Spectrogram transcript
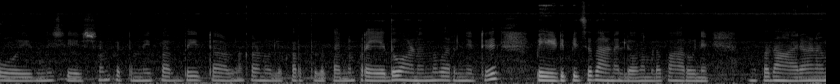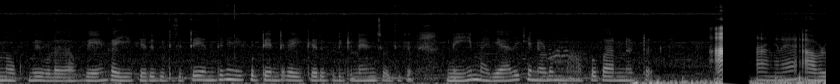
പോയതിന് ശേഷം പെട്ടെന്ന് ഈ പർദ്ദയിട്ട ആളിനെ കാണുമല്ലോ കറുത്തത്. കാരണം പ്രേതമാണെന്ന് പറഞ്ഞിട്ട് പേടിപ്പിച്ചതാണല്ലോ നമ്മുടെ പാറുവിനെ. അപ്പോൾ അതാരാണെന്ന് നോക്കുമ്പോൾ ഇവൾ വേഗം കൈ കയറി പിടിച്ചിട്ട് എന്തിനാ ഈ കുട്ടി എന്റെ കൈ കയറി പിടിക്കണേന്ന് ചോദിക്കും. നീ മര്യാദയ്ക്ക് എന്നോട് മാപ്പ് പറഞ്ഞിട്ട് അങ്ങനെ അവൾ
